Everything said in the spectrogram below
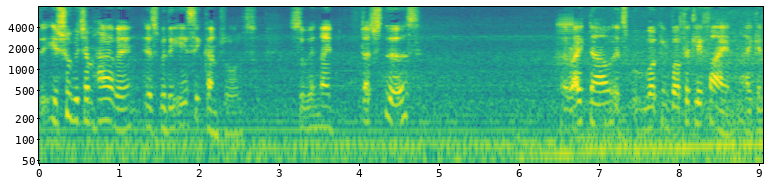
The issue which I'm having is with the AC controls. So when I touch this, right now it's working perfectly fine. I can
